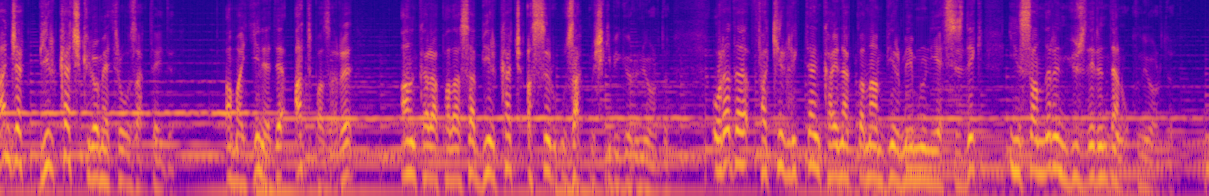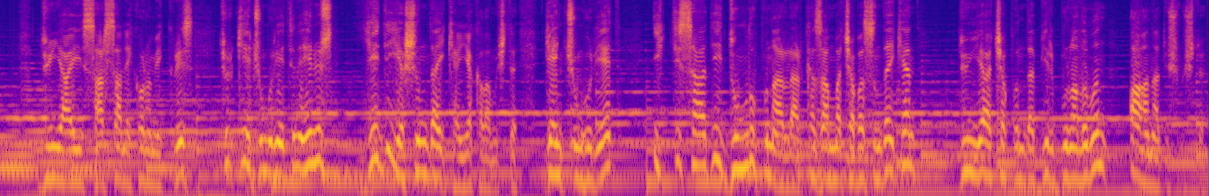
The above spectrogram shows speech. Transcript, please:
Ancak birkaç kilometre uzaktaydı. Ama yine de at pazarı Ankara Palas'a birkaç asır uzakmış gibi görünüyordu. Orada fakirlikten kaynaklanan bir memnuniyetsizlik insanların yüzlerinden okunuyordu. Dünyayı sarsan ekonomik kriz Türkiye Cumhuriyeti'ni henüz 7 yaşındayken yakalamıştı. Genç Cumhuriyet iktisadi dumlu pınarlar kazanma çabasındayken dünya çapında bir bunalımın ağına düşmüştü.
